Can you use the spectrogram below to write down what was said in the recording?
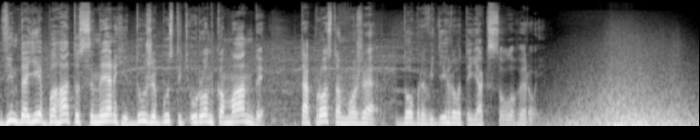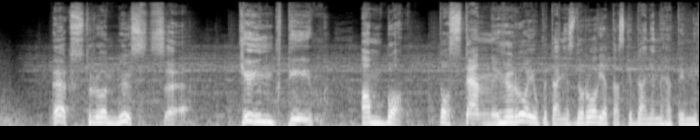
Він дає багато синергії, дуже бустить урон команди та просто може добре відігрувати як соло-герой. Екстра місце. Кінг Пім. Амбал. Товстенний герой у питанні здоров'я та скидання негативних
